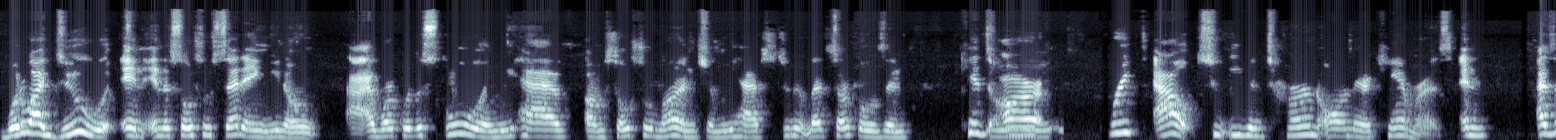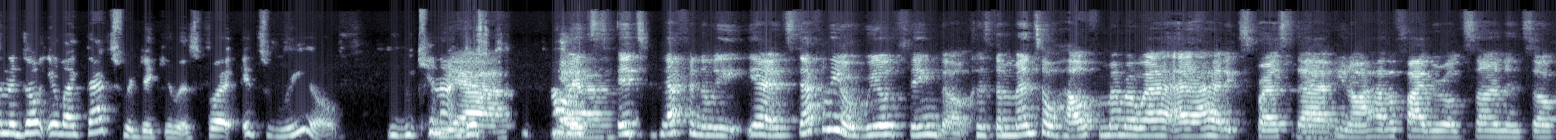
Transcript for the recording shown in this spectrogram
what do I do in, in a social setting? You know, I work with a school and we have um, social lunch and we have student led circles and kids are mm-hmm. freaked out to even turn on their cameras. And as an adult, you're like, that's ridiculous, but it's real. We cannot Yeah. just oh, No, Yeah. it's it's definitely yeah, it's definitely a real thing though, because the mental health. Remember where I, I had expressed that you know I have a five year old son, and so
